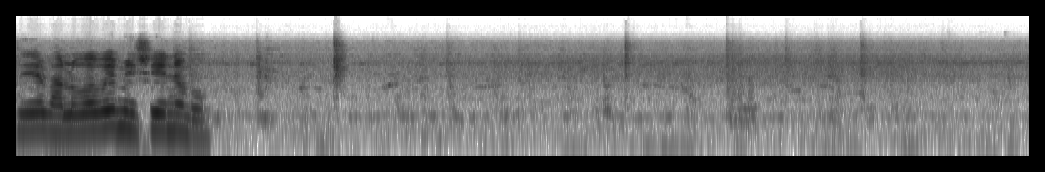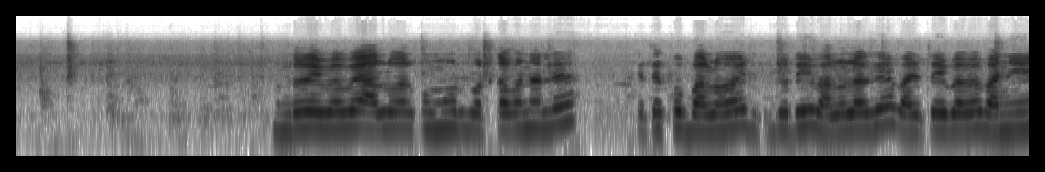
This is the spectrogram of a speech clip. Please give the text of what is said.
দিয়ে ভালোভাবে মিশিয়ে নেব। বন্ধুরা এইভাবে আলু আর কুমড় ভর্তা বানালে খেতে খুব ভালো হয়। যদি ভালো লাগে বাড়িতে এইভাবে বানিয়ে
